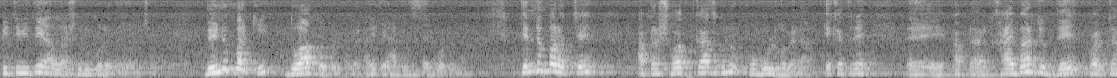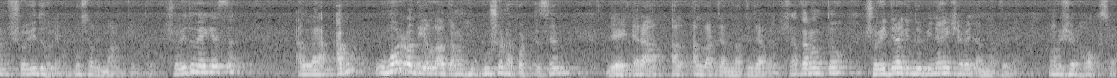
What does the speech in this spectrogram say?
পৃথিবীতেই আল্লাহ শুরু করে দিলেন চল দুই নম্বর কি? দোয়া কবুল হবে না, এই যে হাদিসের ঘটনা তিন নম্বর হচ্ছে, আপনার সৎ কাজগুলো কবুল হবে না। এক্ষেত্রে আপনার খাইবার যুদ্ধে কয়েকজন শহীদ হলেন, মুসলমান কিন্তু। শহীদ হয়ে গেছেন। আল্লাহ আবু উমর রদি আল্লাহ তালাকে ঘোষণা করতেছেন যে এরা আল- আল্লাহর জান্নাতে যাবেন। সাধারণত শহীদরা কিন্তু বিনা হিসাবে জান্নাতে যায় মানুষের হক স্যার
